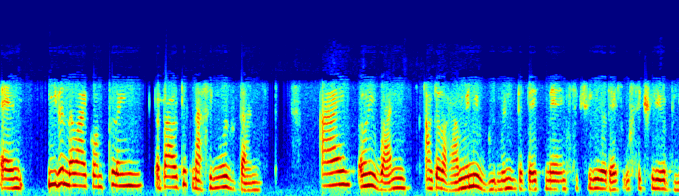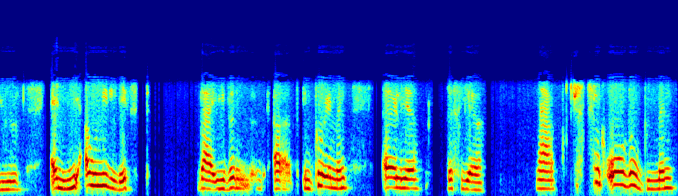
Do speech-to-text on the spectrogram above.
And even though I complained about it, nothing was done. I'm only one out of how many women that that man sexually harassed or sexually abused, and he only left the even uh, employment earlier this year. Now, just think all the women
